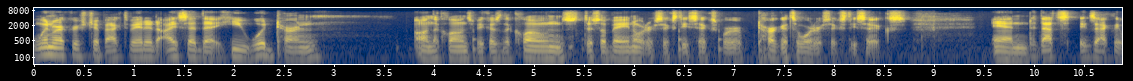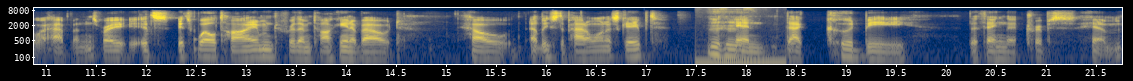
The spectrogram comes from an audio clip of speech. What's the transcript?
when Wrecker's chip activated, I said that he would turn on the clones because the clones disobeying Order 66 were targets of Order 66. And that's exactly what happens, right? It's it's well timed for them talking about how at least the Padawan escaped, hmm and that could be the thing that trips him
